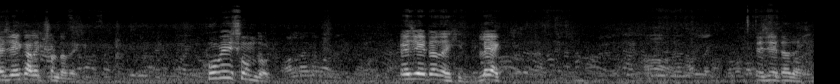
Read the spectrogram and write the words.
এই যে এই কালেকশনটা দেখি। খুবই সুন্দর। এই যে এটা দেখি ব্ল্যাক এই যে এটা দেখি।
